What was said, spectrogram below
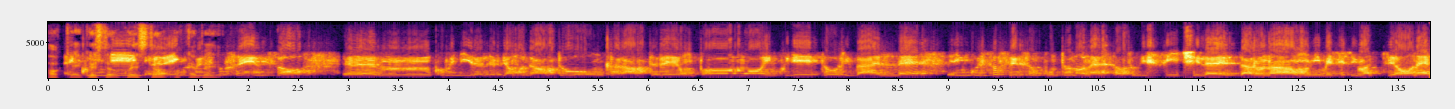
Ok, questo, quindi questo, eh, in ok, bene. questo senso, ehm, come dire, le abbiamo dato un carattere un po' inquieto, ribelle e in questo senso appunto non è stato difficile dare una, un'immedesimazione.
